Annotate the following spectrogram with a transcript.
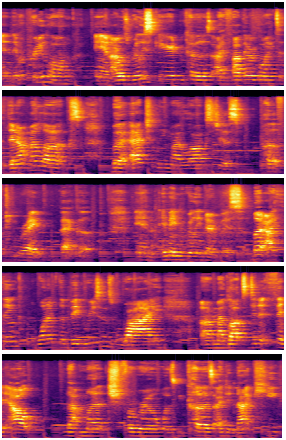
and they were pretty long and I was really scared because I thought they were going to thin out my locks but actually my locks just puffed right back up and it made me really nervous. But I think one of the big reasons why uh, my locks didn't thin out that much for real was because I did not keep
